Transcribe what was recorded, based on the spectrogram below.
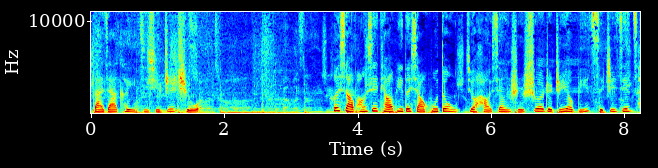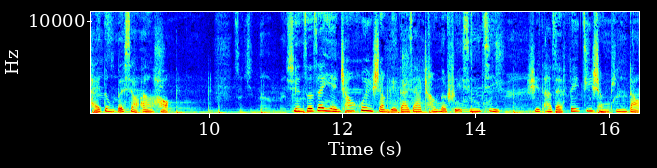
大家可以继续支持我。和小螃蟹调皮的小互动，就好像是说着只有彼此之间才懂的小暗号。选择在演唱会上给大家唱的《水星记》，是他在飞机上听到，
